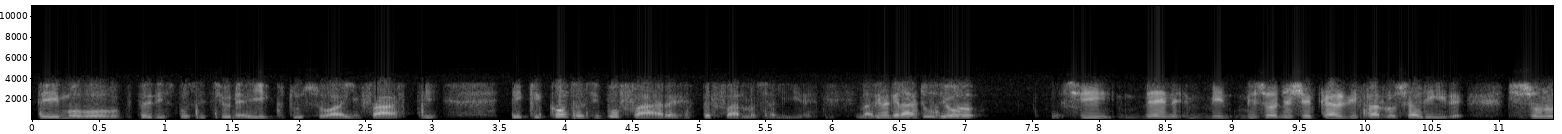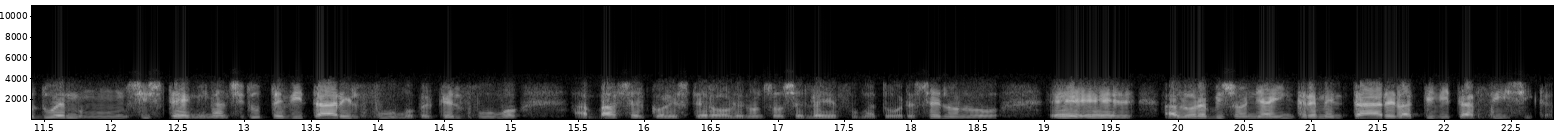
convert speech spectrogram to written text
temo predisposizione a ictus o a infarti e che cosa si può fare per farlo salire. La ringrazio. Sì, bene, bisogna cercare di farlo salire. Ci sono due mm, sistemi, innanzitutto evitare il fumo, perché il fumo abbassa il colesterolo, non so se lei è fumatore, se non lo è, eh, allora bisogna incrementare l'attività fisica.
